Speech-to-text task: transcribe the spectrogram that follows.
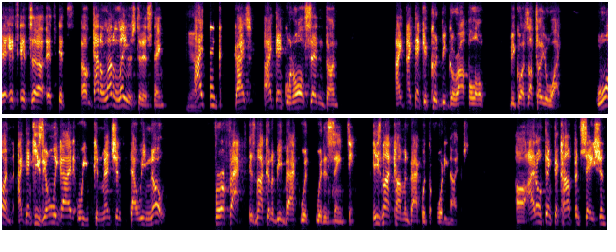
it's it's uh it's it's uh, got a lot of layers to this thing. Yeah. I think, guys, I think when all said and done, I, I think it could be Garoppolo because I'll tell you why. One, I think he's the only guy that we can mention that we know for a fact is not going to be back with, with his same team. He's not coming back with the 49ers. Uh, I don't think the compensation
